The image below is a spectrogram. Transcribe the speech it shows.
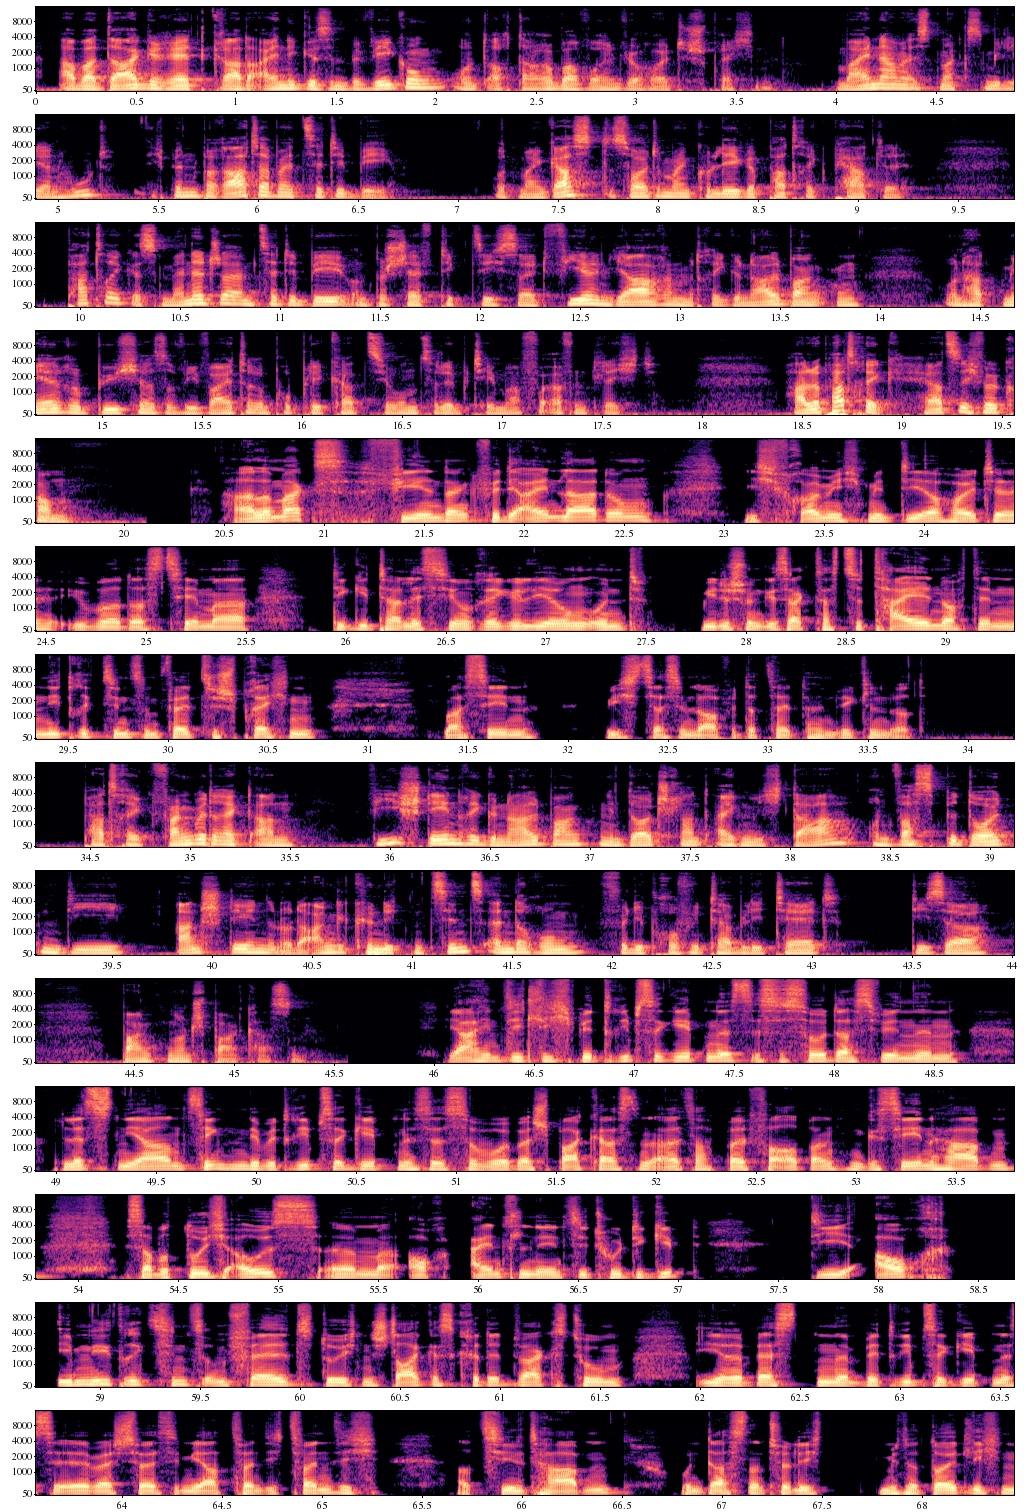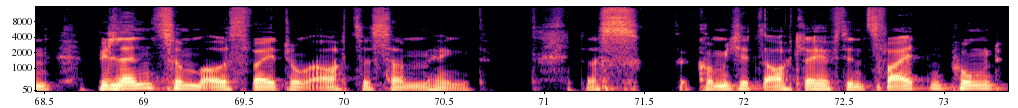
Aber da gerät gerade einiges in Bewegung und auch darüber wollen wir heute sprechen. Mein Name ist Maximilian Huth, ich bin Berater bei ZDB. Und mein Gast ist heute mein Kollege Patrick Pertl. Patrick ist Manager im ZDB und beschäftigt sich seit vielen Jahren mit Regionalbanken und hat mehrere Bücher sowie weitere Publikationen zu dem Thema veröffentlicht. Hallo Patrick, herzlich willkommen. Hallo Max, vielen Dank für die Einladung. Ich freue mich mit dir heute über das Thema Digitalisierung, Regulierung und wie du schon gesagt hast, zu Teil noch dem Niedrigzinsumfeld zu sprechen. Mal sehen, wie sich das im Laufe der Zeit noch entwickeln wird. Patrick, fangen wir direkt an. Wie stehen Regionalbanken in Deutschland eigentlich da und was bedeuten die anstehenden oder angekündigten Zinsänderungen für die Profitabilität dieser Banken und Sparkassen? Ja, hinsichtlich Betriebsergebnis ist es so, dass wir in den letzten Jahren sinkende Betriebsergebnisse sowohl bei Sparkassen als auch bei VR-Banken gesehen haben. Es aber durchaus ähm, auch einzelne Institute gibt, die auch im Niedrigzinsumfeld durch ein starkes Kreditwachstum ihre besten Betriebsergebnisse beispielsweise im Jahr 2020 erzielt haben und das natürlich mit einer deutlichen Bilanzsumausweitung auch zusammenhängt. Das, da komme ich jetzt auch gleich auf den zweiten Punkt.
